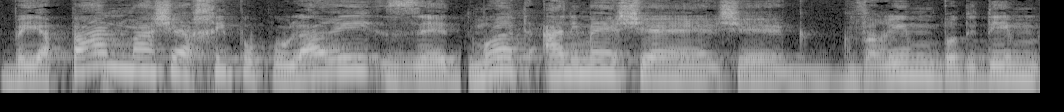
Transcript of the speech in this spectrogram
ביפן מה שהכי פופולרי זה דמויות אנימה ש, שגברים בודדים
